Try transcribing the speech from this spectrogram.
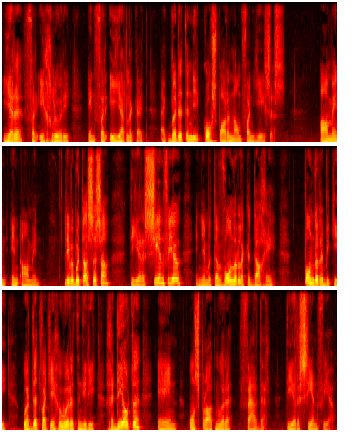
Here, vir U glorie en vir U heerlikheid. Ek bid dit in die kosbare naam van Jesus. Amen en amen. Liewe Boeta Sissa, die Here seën vir jou en jy moet 'n wonderlike dag hê. Ponder 'n bietjie oor dit wat jy gehoor het in hierdie gedeelte en ons praat môre verder. Die Here seën vir jou.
